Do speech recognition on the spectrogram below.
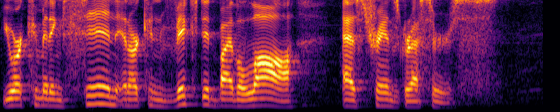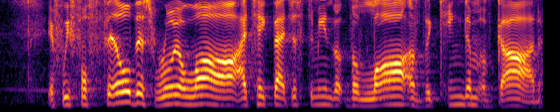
you are committing sin and are convicted by the law as transgressors if we fulfill this royal law, I take that just to mean the, the law of the kingdom of God.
